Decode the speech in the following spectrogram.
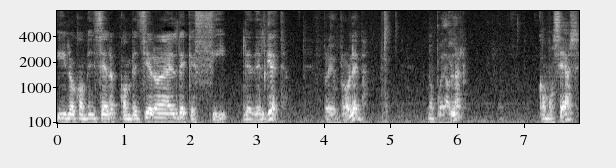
y lo convencieron, convencieron a él de que sí le dé el get. Pero hay un problema. No puede hablar. ¿Cómo se hace?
